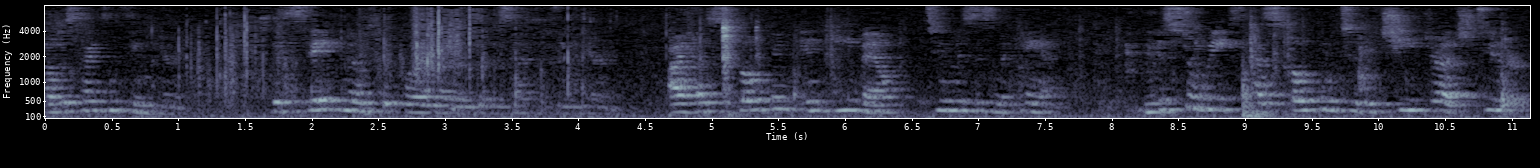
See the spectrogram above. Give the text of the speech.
of a sentencing hearing. The state knows the parameters of a sentencing hearing. I have spoken in email to Mrs. McCann. Mr. Weekes has spoken to the Chief Judge Tuter.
